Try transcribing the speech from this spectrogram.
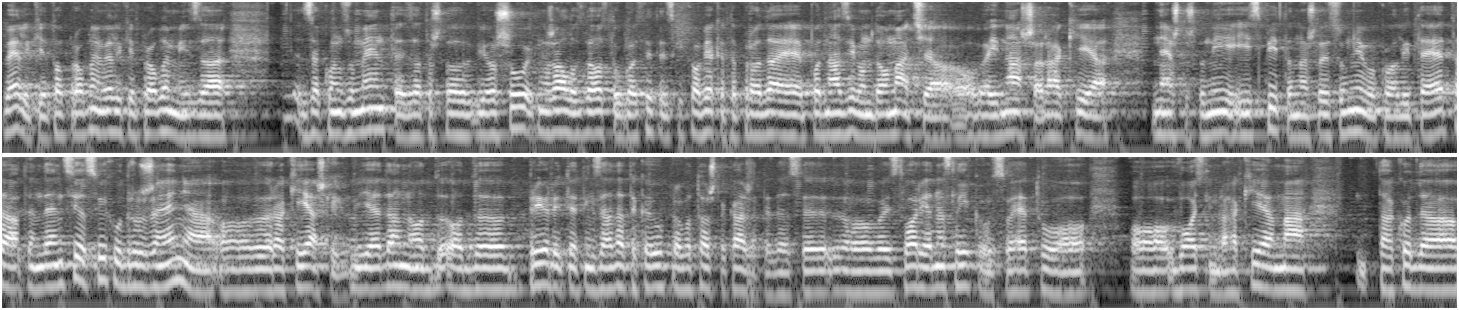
Veliki je to problem, veliki je problem i za za konzumente, zato što još uvek, nažalost, dosta ugostiteljskih objekata prodaje pod nazivom domaća, ovaj, naša rakija, nešto što nije ispitano, što je sumnjivo kvaliteta. Tendencija svih udruženja rakijaških, jedan od, od prioritetnih zadataka je upravo to što kažete, da se ovaj, stvori jedna slika u svetu o, o voćnim rakijama, tako da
